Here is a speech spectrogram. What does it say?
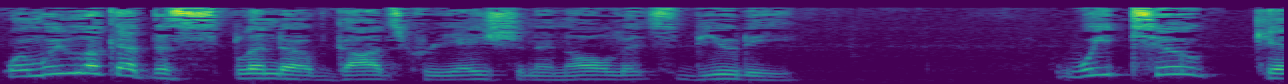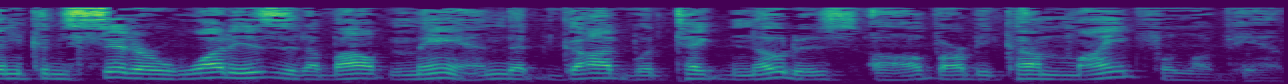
When we look at the splendor of God's creation and all its beauty, we too can consider what is it about man that God would take notice of or become mindful of him.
